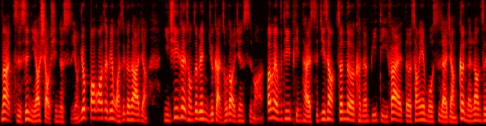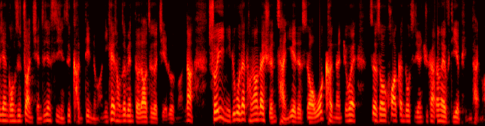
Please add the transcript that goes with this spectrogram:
那只是你要小心的使用。就包括这边，我还是跟大家讲，你其实可以从这边你就感受到一件事嘛，NFT 平台实际上真的可能比 DeFi 的商业模式来讲更能让这间公司赚钱，这件事情是肯定的嘛。你可以从这边得到这个结论嘛。那所以你如果在同样在选产业的时候，我可能就会这时候花更多时间去看 NFT 的平台嘛，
